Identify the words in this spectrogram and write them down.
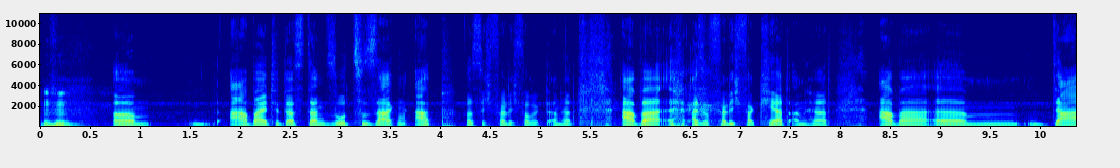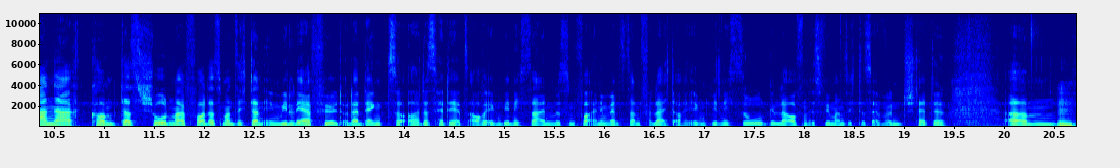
Mhm. Ähm, arbeite das dann sozusagen ab, was sich völlig verrückt anhört, aber, also völlig verkehrt anhört. Aber ähm, danach kommt das schon mal vor, dass man sich dann irgendwie leer fühlt oder denkt, so, oh, das hätte jetzt auch irgendwie nicht sein müssen, vor allem wenn es dann vielleicht auch irgendwie nicht so gelaufen ist, wie man sich das erwünscht hätte. Ähm, mhm.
